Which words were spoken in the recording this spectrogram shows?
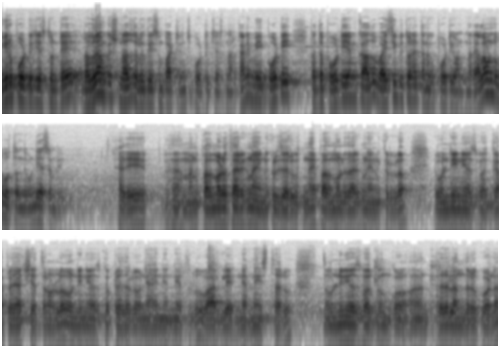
మీరు పోటీ చేస్తుంటే రఘురామకృష్ణరాజు తెలుగుదేశం పార్టీ నుంచి పోటీ చేస్తున్నారు. కానీ మీ పోటీ పెద్ద పోటీ ఏం కాదు వైసీపీతోనే తనకు పోటీ అంటున్నారు. ఎలా ఉండబోతుంది ఉండి అసెంబ్లీలో? అదే మనకు పదమూడవ తారీఖున ఎన్నికలు జరుగుతున్నాయి. పదమూడో తారీఖున ఎన్నికల్లో ఉండి నియోజకవర్గ ప్రజాక్షేత్రంలో ఉండి నియోజకవర్గ ప్రజలు న్యాయ నిర్ణేతలు వారిలే నిర్ణయిస్తారు. ఉండి నియోజకవర్గం ప్రజలందరూ కూడా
